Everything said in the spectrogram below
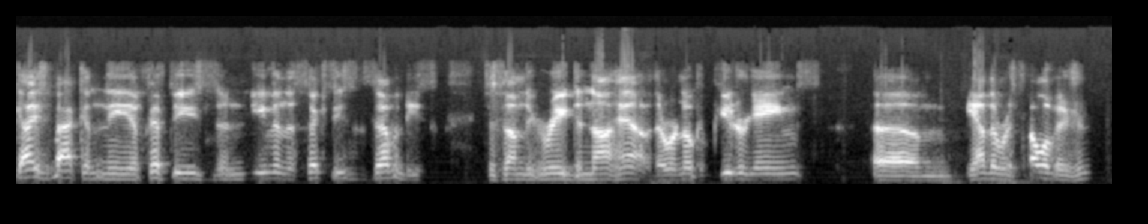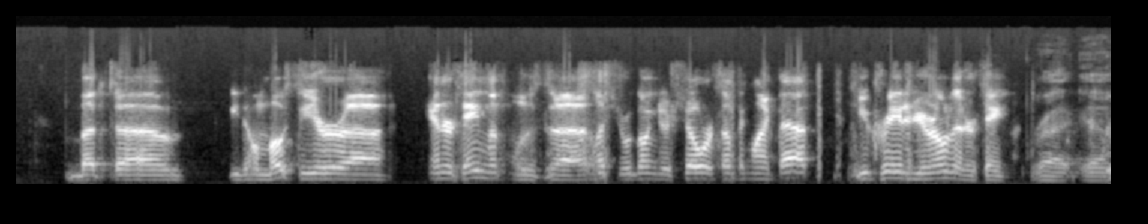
guys back in the 50s and even the 60s and 70s to some degree did not have. There were no computer games. Um, yeah, there was television, but um, you know most of your uh, entertainment was uh, unless you were going to a show or something like that. You created your own entertainment. Right. Yeah.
